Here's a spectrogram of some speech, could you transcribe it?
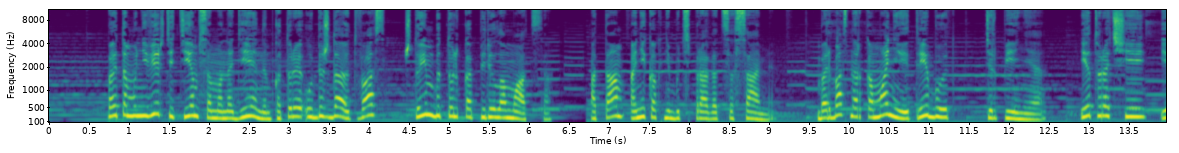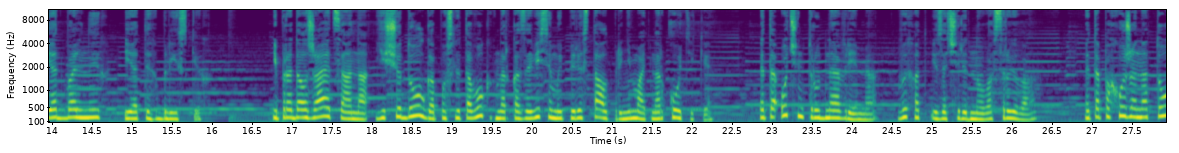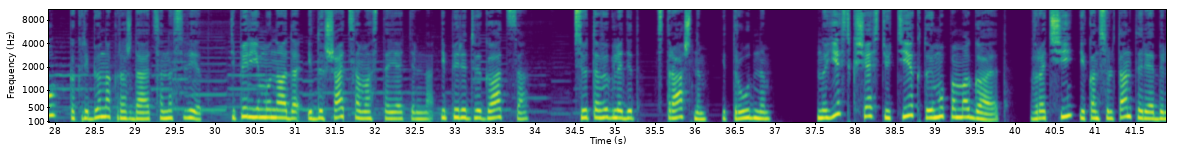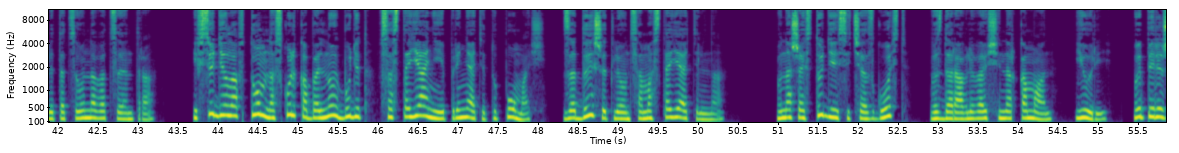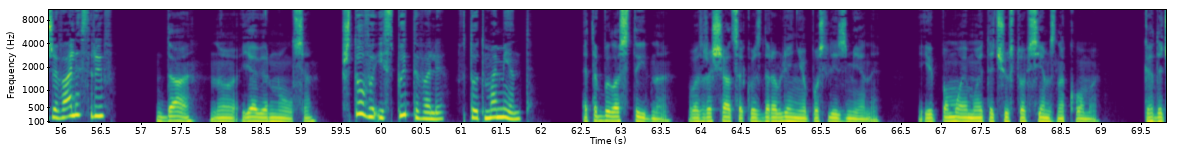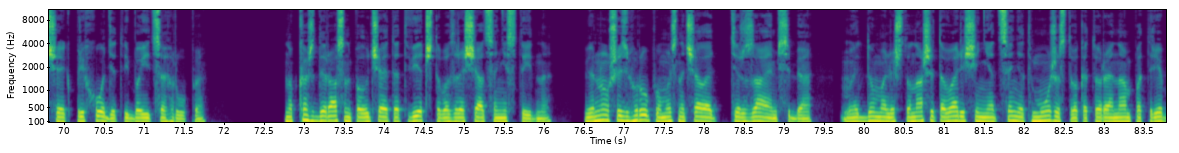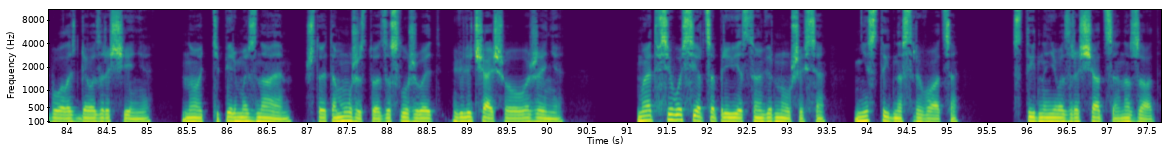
Поэтому не верьте тем самонадеянным, которые убеждают вас, что им бы только переломаться, а там они как-нибудь справятся сами. Борьба с наркоманией требует терпения и от врачей, и от больных, и от их близких. И продолжается она еще долго после того, как наркозависимый перестал принимать наркотики – это очень трудное время, выход из очередного срыва. Это похоже на то, как ребенок рождается на свет. Теперь ему надо и дышать самостоятельно, и передвигаться. Все это выглядит страшным и трудным. Но есть, к счастью, те, кто ему помогает. Врачи и консультанты реабилитационного центра. И все дело в том, насколько больной будет в состоянии принять эту помощь. Задышит ли он самостоятельно. В нашей студии сейчас гость, выздоравливающий наркоман, Юрий. Вы переживали срыв? Да, но я вернулся. Что вы испытывали в тот момент? Это было стыдно, возвращаться к выздоровлению после измены. И, по-моему, это чувство всем знакомо. Когда человек приходит и боится группы. Но каждый раз он получает ответ, что возвращаться не стыдно. Вернувшись в группу, мы сначала терзаем себя, мы думали, что наши товарищи не оценят мужество, которое нам потребовалось для возвращения. Но теперь мы знаем, что это мужество заслуживает величайшего уважения. Мы от всего сердца приветствуем вернувшихся. Не стыдно срываться. Стыдно не возвращаться назад.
